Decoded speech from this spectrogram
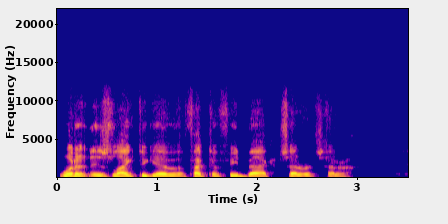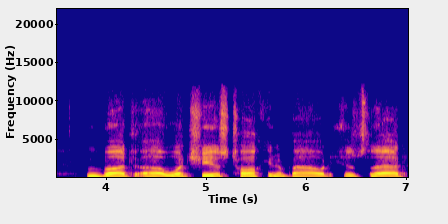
what it is like to give effective feedback, et cetera, et cetera. But uh, what she is talking about is that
